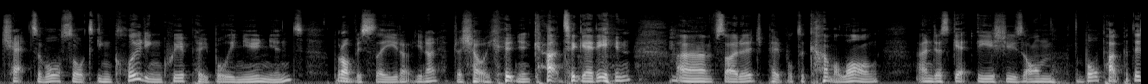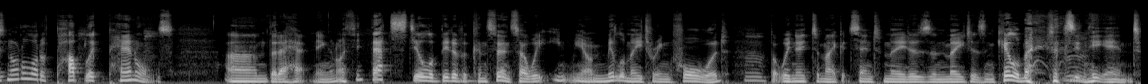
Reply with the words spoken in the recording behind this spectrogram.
chats of all sorts, including queer people in unions. But obviously, you don't you don't have to show a union card to get in. Um, so I'd urge people to come along and just get the issues on the ballpark. But there's not a lot of public panels um, that are happening, and I think that's still a bit of a concern. So we're in, you know, millimetering forward, but we need to make it centimeters and meters and kilometers in the end.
